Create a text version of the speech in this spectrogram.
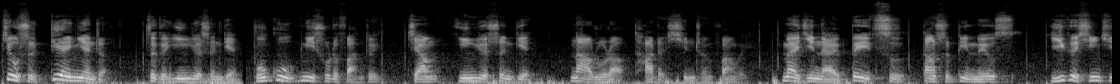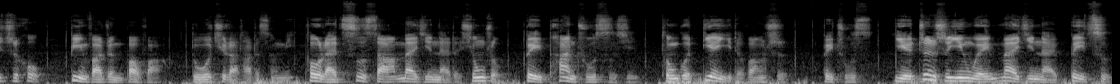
就是惦念着这个音乐圣殿，不顾秘书的反对，将音乐圣殿纳入了他的行程范围。麦金莱被刺，当时并没有死，一个星期之后并发症爆发，夺去了他的生命。后来刺杀麦金莱的凶手被判处死刑，通过电椅的方式被处死。也正是因为麦金莱被刺，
